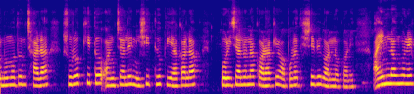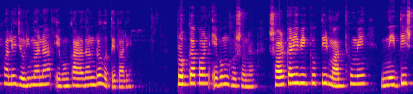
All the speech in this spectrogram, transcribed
অনুমোদন ছাড়া সুরক্ষিত অঞ্চলে নিষিদ্ধ ক্রিয়াকলাপ পরিচালনা করাকে অপরাধ হিসেবে গণ্য করে। আইন লঙ্ঘনের ফলে জরিমানা এবং কারাদণ্ড হতে পারে। প্রজ্ঞাপন এবং ঘোষণা। সরকারি বিজ্ঞপ্তির মাধ্যমে নির্দিষ্ট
